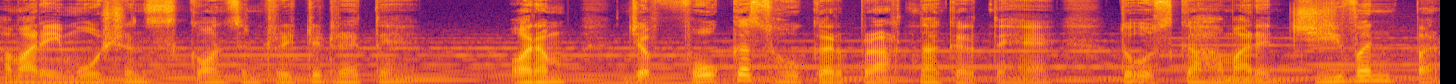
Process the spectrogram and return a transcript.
हमारे इमोशंस कॉन्सेंट्रेटेड रहते हैं, और हम जब फोकस होकर प्रार्थना करते हैं तो उसका हमारे जीवन पर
